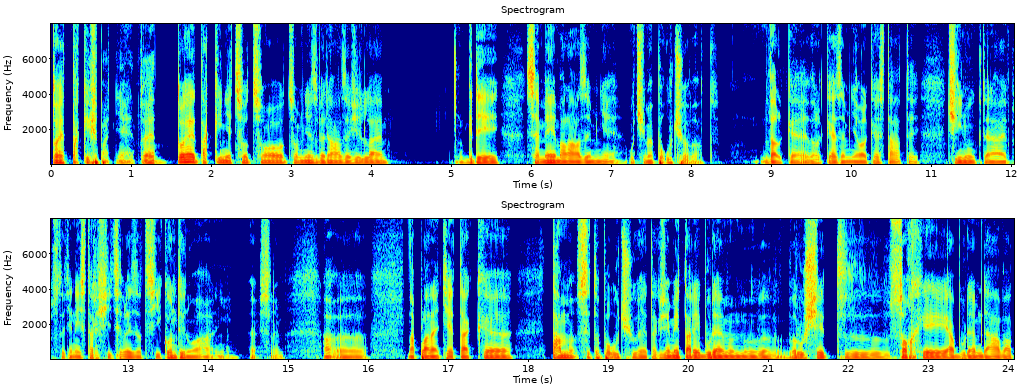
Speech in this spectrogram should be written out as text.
To je taky špatně. To je, to je taky něco, co, co mě zvedá ze židle, kdy se my, malá země, učíme poučovat velké, velké země, velké státy, Čínu, která je v podstatě nejstarší civilizací, kontinuální, myslím, na, eh, na planetě, tak eh, tam se to poučuje, takže my tady budeme rušit eh, sochy a budeme dávat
